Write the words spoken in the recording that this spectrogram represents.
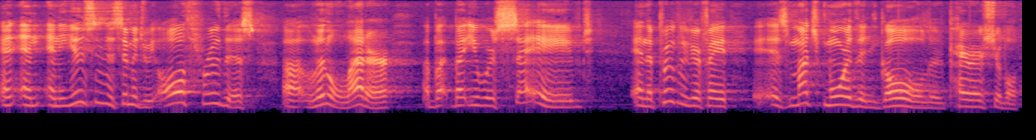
And, and, and he uses this imagery all through this uh, little letter, but, but you were saved. And the proof of your faith is much more than gold or perishable.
